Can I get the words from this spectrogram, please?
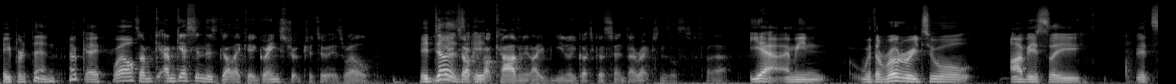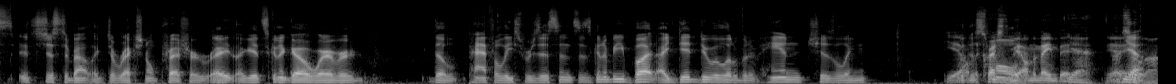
paper thin. Okay, well, So I'm, I'm guessing there's got like a grain structure to it as well. it does. You're talking It- about carving it, like you know, you got to go certain directions or stuff like that. yeah i mean with a rotary tool obviously it's it's just about like directional pressure right like it's going to go wherever the path of least resistance is going to be but i did do a little bit of hand chiseling Yeah, on a the crest small- bit, on the main bit. Yeah. yeah. I Yeah.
